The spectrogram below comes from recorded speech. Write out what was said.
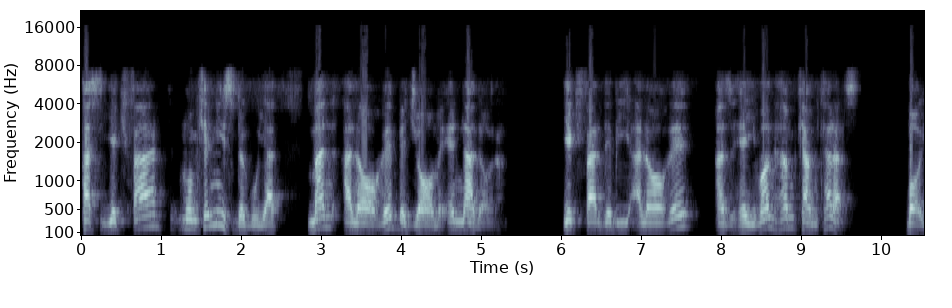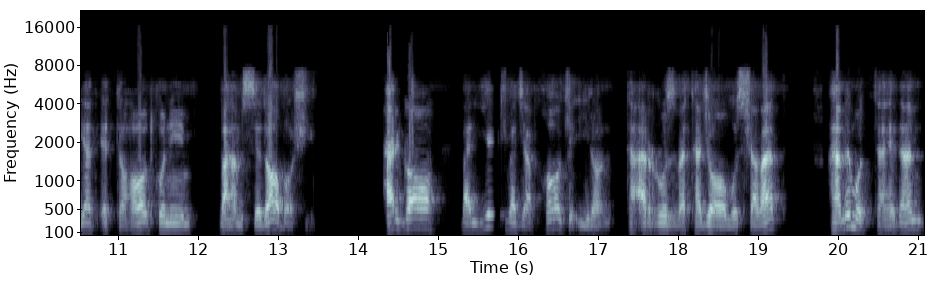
پس یک فرد ممکن نیست بگوید من علاقه به جامعه ندارم. یک فرد بی علاقه از حیوان هم کمتر است. باید اتحاد کنیم و هم صدا باشیم. هرگاه بر یک وجب خاک ایران تعرض و تجاوز شود همه متحدن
